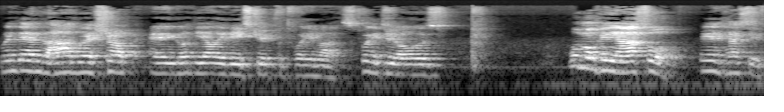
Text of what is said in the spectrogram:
went down to the hardware shop and got the LED strip for 20 bucks, $22. What more can you ask for? Fantastic.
